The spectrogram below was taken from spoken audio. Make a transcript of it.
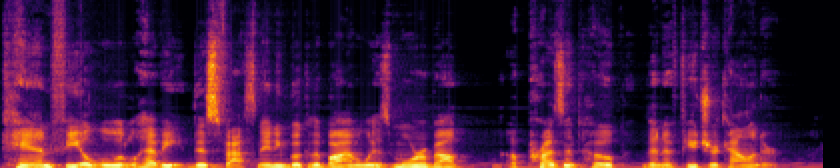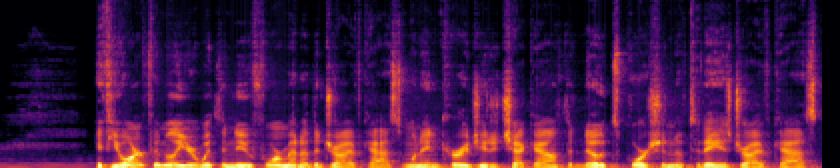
can feel a little heavy, this fascinating book of the Bible is more about a present hope than a future calendar. If you aren't familiar with the new format of the Drivecast, I want to encourage you to check out the notes portion of today's Drivecast.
